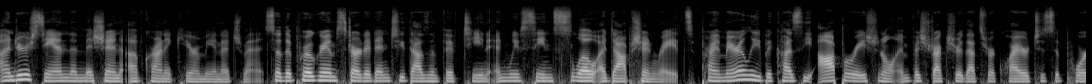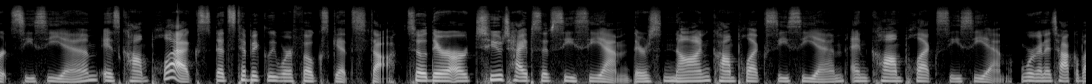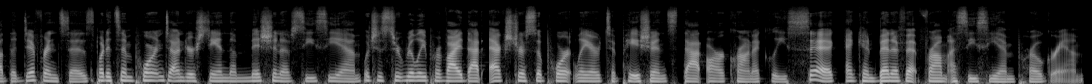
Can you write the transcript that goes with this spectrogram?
understand the mission of chronic care management management. So the program started in 2015 and we've seen slow adoption rates, primarily because the operational infrastructure that's required to support CCM is complex. That's typically where folks get stuck. So there are two types of CCM there's non complex CCM and complex CCM. We're going to talk about the differences, but it's important to understand the mission of CCM, which is to really provide that extra support layer to patients that are chronically sick and can benefit from a CCM program program.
